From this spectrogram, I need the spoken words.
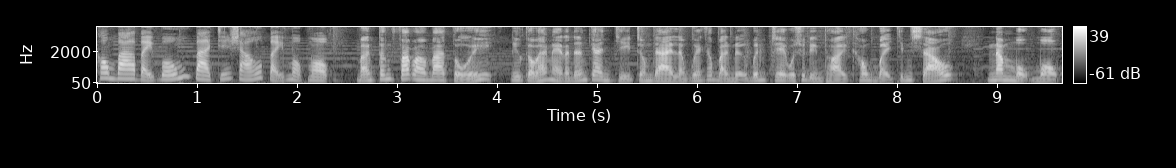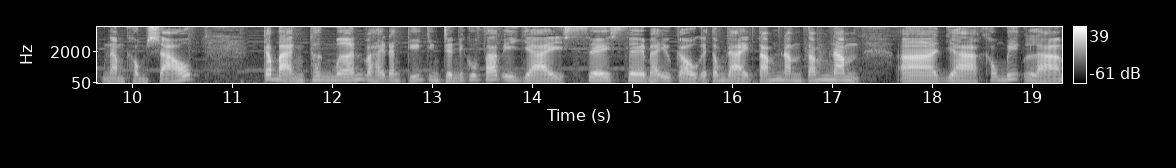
0374 396 711. Bạn Tấn Pháp 33 tuổi yêu cầu hát này đã đến các anh chị trong đài làm quen các bạn nữ Bến Tre qua số điện thoại 0796 511 506. Các bạn thân mến và hãy đăng ký chương trình với cú pháp y dài CC bả yêu cầu gửi tổng đài 8585 À, và không biết là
